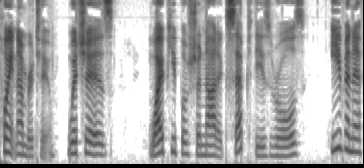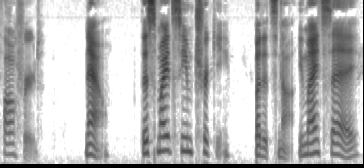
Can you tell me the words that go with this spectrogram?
point number 2, which is why people should not accept these roles even if offered. Now, this might seem tricky, but it's not. You might say,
